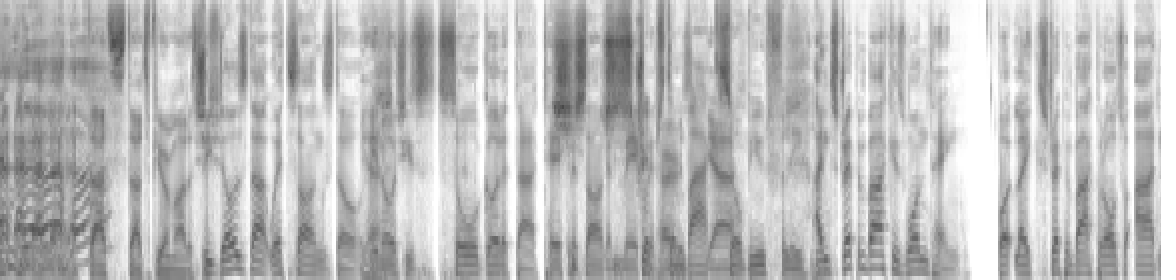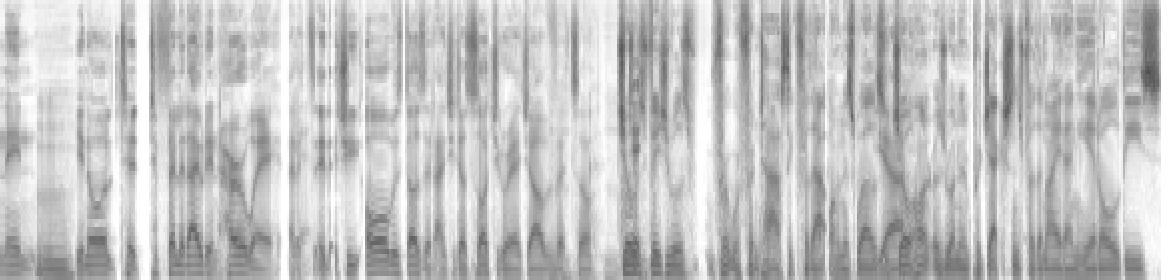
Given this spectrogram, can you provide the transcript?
that's that's pure modesty. She does that with songs, though. Yeah. You know, she's so good at that, taking She- a song and she making strips it them hers. back Yeah. so beautifully. and stripping back is one thing, but like stripping back, but also adding in, Mm. you know, to to fill it out in her way. And Yeah. it's it, she always does it, and she does such a great job of it. So Joe's visuals for, were fantastic for that one as well. So Yeah. Joe Hunt was running projections for the night, and he had all these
